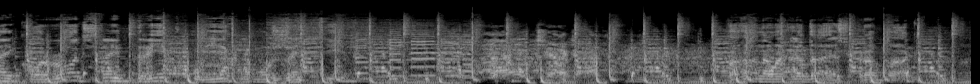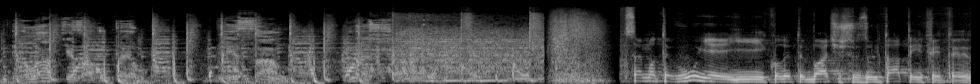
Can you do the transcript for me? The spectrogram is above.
найкоротший тріп у їхньому житті. Погано виглядаєш, храбак. І лапті загубив. І сам без шапки. Це мотивує, і коли ти бачиш результати, і ти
